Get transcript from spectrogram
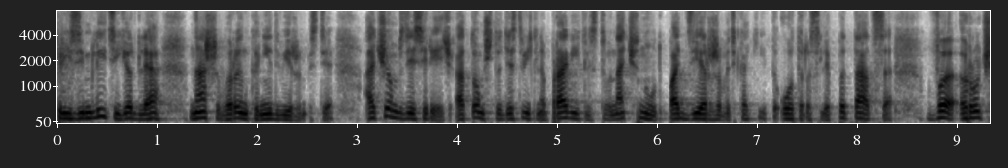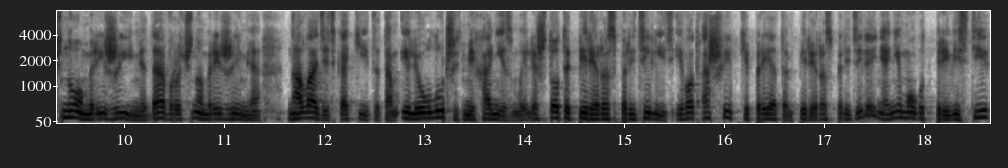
приземлить ее для нашего рынка недвижимости. О чем здесь речь? О том, что действительно правительства начнут поддерживать какие-то отрасли, пытаться в ручном режиме, да, в ручном режиме наладить какие-то там или улучшить механизмы, или что-то перераспределить. И вот ошибки при этом перераспределения, они могут привести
